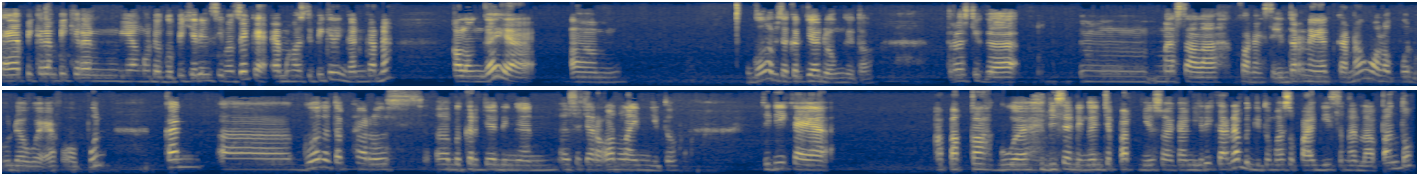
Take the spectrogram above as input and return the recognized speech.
kayak pikiran-pikiran yang udah gue pikirin sih. Maksudnya kayak emang harus dipikirin kan karena kalau enggak ya um, gue nggak bisa kerja dong gitu. Terus juga um, masalah koneksi internet karena walaupun udah WFO pun kan uh, gue tetap harus uh, bekerja dengan uh, secara online gitu. Jadi kayak apakah gue bisa dengan cepat menyesuaikan diri? Karena begitu masuk pagi setengah delapan tuh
